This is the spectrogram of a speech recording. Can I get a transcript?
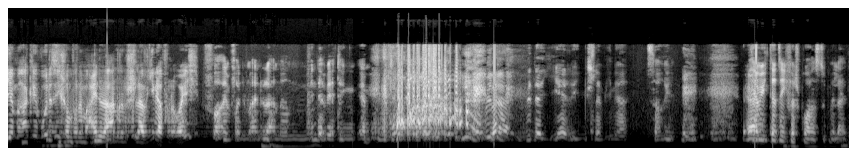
Lieblingsbiermarke wurde sich schon von einem einen oder anderen Schlawiner von euch. Vor allem von dem einen oder anderen minderwertigen, ähm, minder, minderjährigen Schlawiner. Sorry. Ich habe mich tatsächlich versprochen, es tut mir leid.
